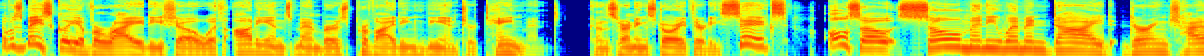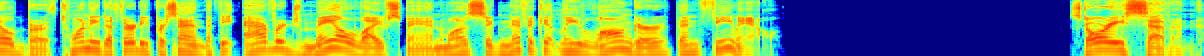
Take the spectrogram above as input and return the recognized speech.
It was basically a variety show with audience members providing the entertainment. Concerning Story 36, also, so many women died during childbirth, 20 to 30%, that the average male lifespan was significantly longer than female. Story 7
